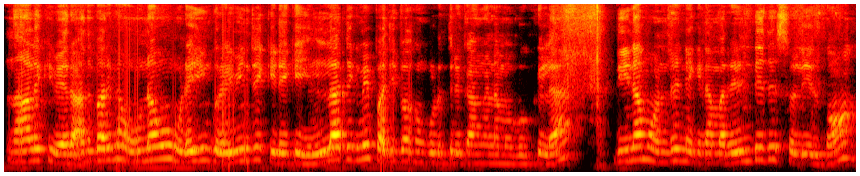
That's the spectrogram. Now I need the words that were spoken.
நாளைக்கு வேற அது பாருங்க உணவும் உடையும் குறைவின்றி கிடைக்க எல்லாத்துக்குமே பதிவகம் கொடுத்துருக்காங்க நம்ம புக்கில் தினம் ஒன்று இன்னைக்கு நம்ம ரெண்டு இது சொல்லியிருக்கோம்.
